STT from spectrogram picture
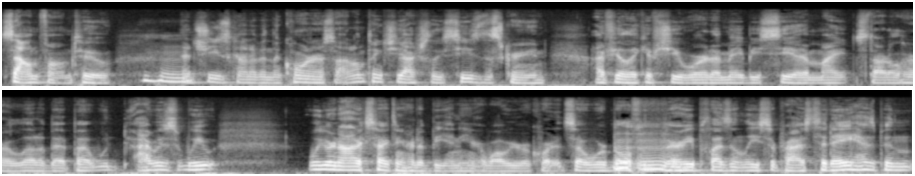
sound foam too, Mm-hmm. and she's kind of in the corner, so I don't think she actually sees the screen. I feel like if she were to maybe see it, it might startle her a little bit. But I was we. We were not expecting her to be in here while we recorded, so we're both very pleasantly surprised. Today has been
